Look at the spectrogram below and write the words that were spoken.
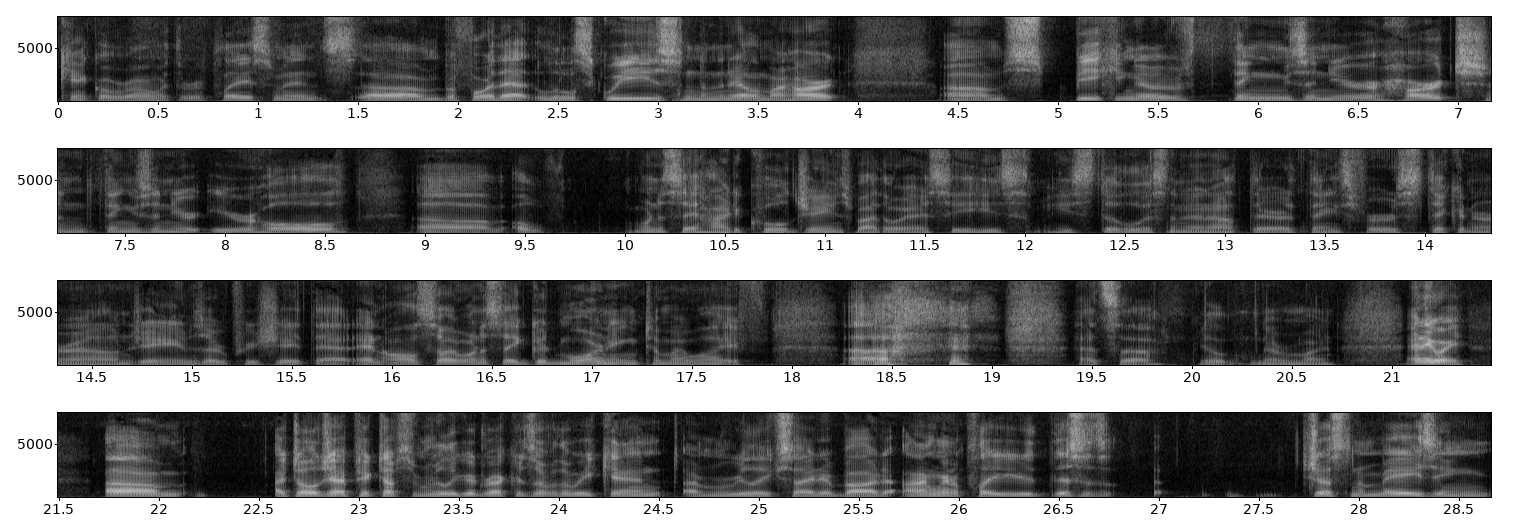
Can't go wrong with the replacements. Um, before that, little squeeze and the nail in my heart. Um, speaking of things in your heart and things in your ear hole. Um, oh, I want to say hi to Cool James, by the way. I see he's he's still listening out there. Thanks for sticking around, James. I appreciate that. And also, I want to say good morning to my wife. Uh, that's uh, you'll never mind. Anyway, um, I told you I picked up some really good records over the weekend. I'm really excited about it. I'm gonna play you. This is just an amazing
